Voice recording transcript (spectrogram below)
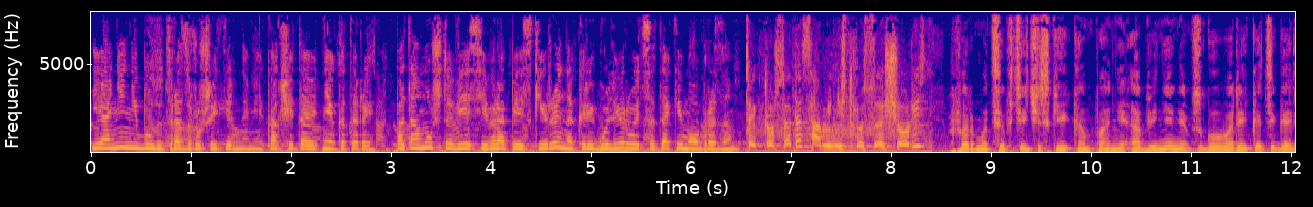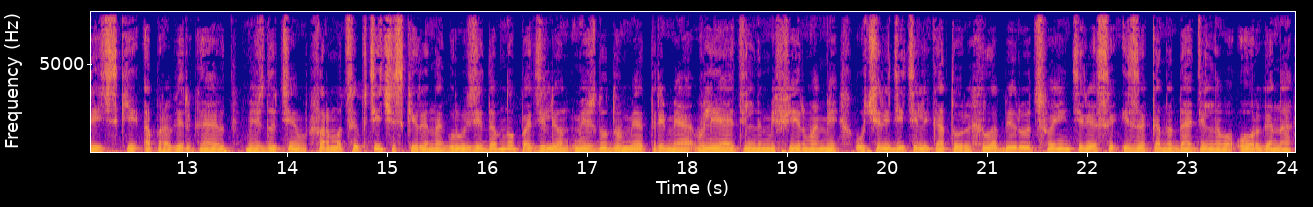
и они не будут разрушительными, как считают некоторые, потому что весь европейский рынок регулируется таким образом. Фармацевтические компании обвинения в сговоре категорически опровергают. Между тем, фармацевтический рынок Грузии давно поделен между двумя-тремя влиятельными фирмами, учредители которых лоббируют свои интересы и законодательного органа.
